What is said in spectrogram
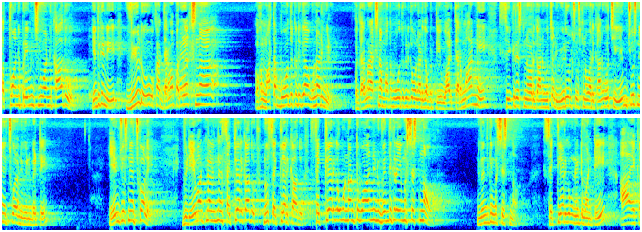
తత్వాన్ని ప్రేమించిన వాడిని కాదు. ఎందుకండి? వీడు ఒక ధర్మ పరిరక్షణ ఒక మత బోధకుడిగా ఉన్నాడు వీడు. ఒక ధర్మరక్షణ మత బోధకుడిగా ఉన్నాడు కాబట్టి వారి ధర్మాన్ని స్వీకరిస్తున్న వారు కానివచ్చు వీడియోలు చూస్తున్న వారు కానివచ్చు ఏం చూసి నేర్చుకోవాలండి వీడిని బట్టి? ఏం చూసి నేర్చుకోవాలి? వీడు ఏమంటున్నాడు నేను సెక్యులర్ కాదు నువ్వు సెక్యులర్ కాదు. సెక్యులర్గా ఉన్నట్టు వాడిని నువ్వు ఎందుకు విమర్శిస్తున్నావు నువ్వెందుకు విమర్శిస్తున్నావు సెక్యులర్గా ఉన్నటువంటి ఆ యొక్క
